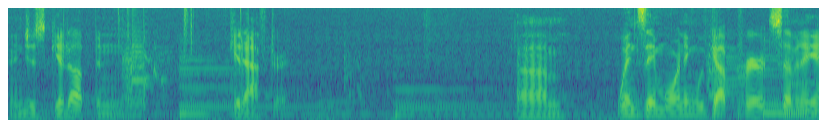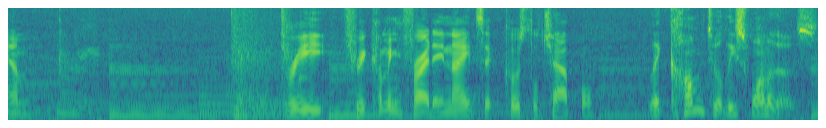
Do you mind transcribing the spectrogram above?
and just get up and get after it. Um, Wednesday morning, we've got prayer at 7 a.m. Three, three coming Friday nights at Coastal Chapel. Like, come to at least one of those.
